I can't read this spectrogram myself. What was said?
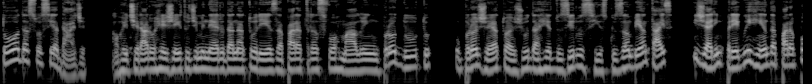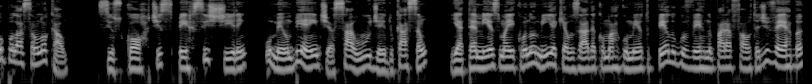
toda a sociedade. Ao retirar o rejeito de minério da natureza para transformá-lo em um produto, o projeto ajuda a reduzir os riscos ambientais e gera emprego e renda para a população local. Se os cortes persistirem, o meio ambiente, a saúde, a educação e até mesmo a economia, que é usada como argumento pelo governo para a falta de verba,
